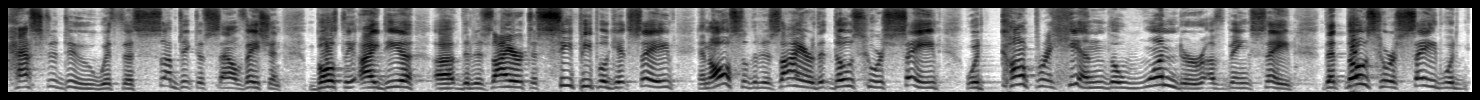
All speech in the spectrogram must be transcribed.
has to do with the subject of salvation, both the idea, uh, the desire to see people get saved, and also the desire that those who are saved would comprehend the wonder of being saved. That those who are saved would,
